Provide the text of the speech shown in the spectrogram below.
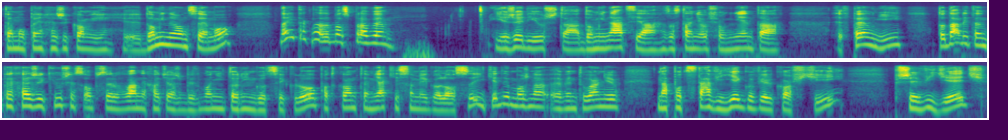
temu pęcherzykowi dominującemu. No i tak na dobrą sprawę jeżeli już ta dominacja zostanie osiągnięta w pełni, to dalej ten pęcherzyk już jest obserwowany chociażby w monitoringu cyklu pod kątem, jakie są jego losy i kiedy można ewentualnie na podstawie jego wielkości przewidzieć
